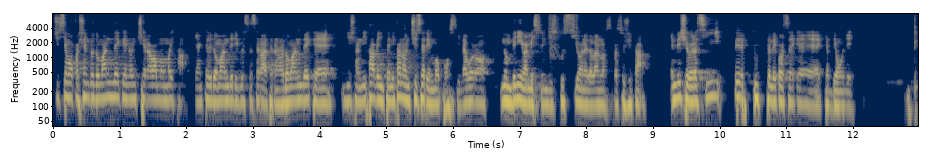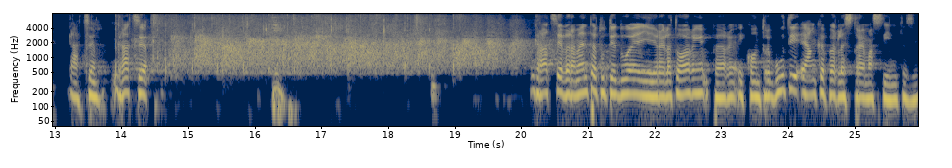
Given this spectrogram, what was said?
ci stiamo facendo domande che non ci eravamo mai fatti. Anche le domande di questa serata erano domande che dieci anni fa, vent'anni fa non ci saremmo posti. Il lavoro non veniva messo in discussione dalla nostra società. E invece ora sì, per tutte le cose che, che abbiamo detto. Grazie, grazie. Grazie veramente a tutti e due i relatori per i contributi e anche per l'estrema sintesi.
